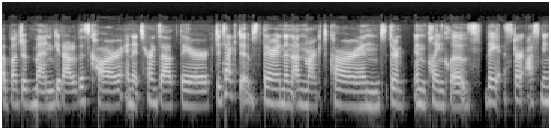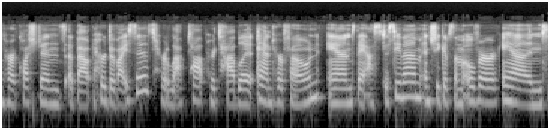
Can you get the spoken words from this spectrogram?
a bunch of men get out of this car. And it turns out they're detectives. They're in an unmarked car and they're in plain clothes. They start asking her questions about her devices her laptop, her tablet, and her phone. And they ask to see them, and she gives them over. And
